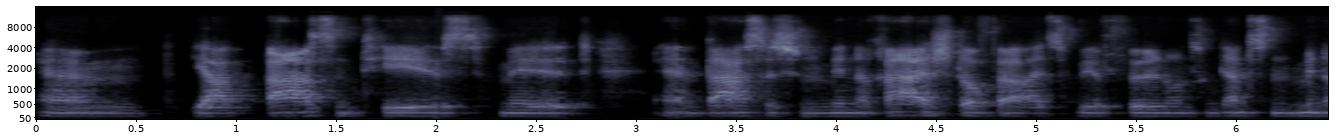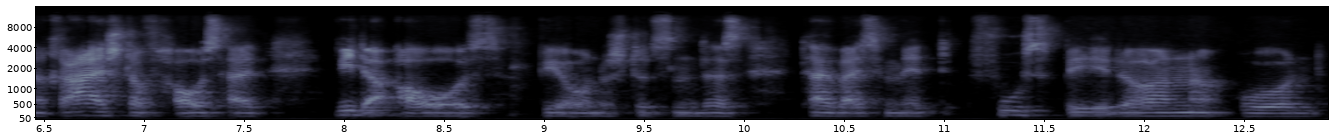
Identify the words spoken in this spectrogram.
ähm, ja, Basentees, mit ähm, basischen Mineralstoffe. Also wir füllen unseren ganzen Mineralstoffhaushalt wieder aus. Wir unterstützen das teilweise mit Fußbädern und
